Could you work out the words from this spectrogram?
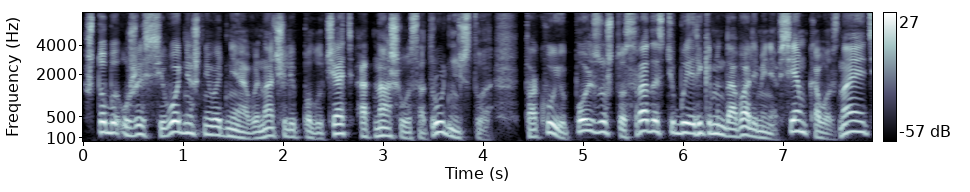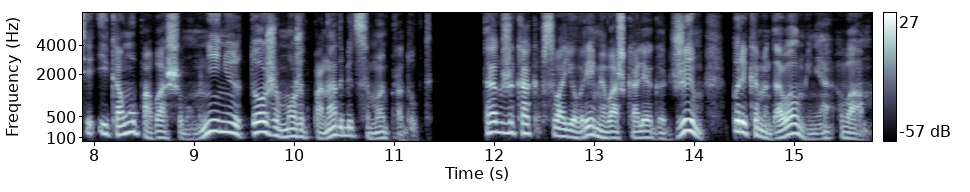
чтобы уже с сегодняшнего дня вы начали получать от нашего сотрудничества такую пользу, что с радостью бы рекомендовали меня всем, кого знаете и кому, по вашему мнению, тоже может понадобиться мой продукт. Так же, как в свое время ваш коллега Джим порекомендовал меня вам.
